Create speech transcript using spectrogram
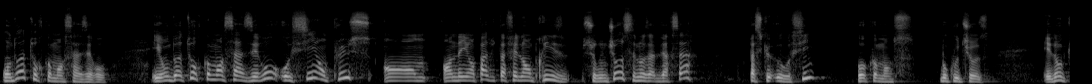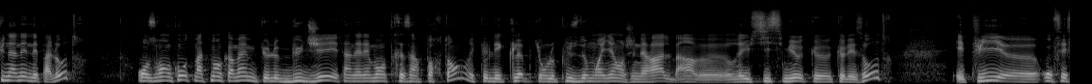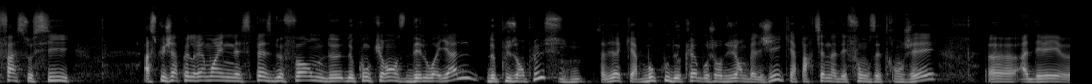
on doit tout recommencer à zéro. Et on doit tout recommencer à zéro aussi, en plus, en n'ayant pas tout à fait l'emprise sur une chose, c'est nos adversaires, parce qu'eux aussi recommencent beaucoup de choses. Et donc une année n'est pas l'autre. On se rend compte maintenant quand même que le budget est un élément très important et que les clubs qui ont le plus de moyens en général ben, euh, réussissent mieux que, les autres. Et puis euh, on fait face aussi à ce que j'appellerais moi une espèce de forme de, concurrence déloyale de plus en plus. Mhm. Ça veut dire qu'il y a beaucoup de clubs aujourd'hui en Belgique qui appartiennent à des fonds étrangers, euh, à, des,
